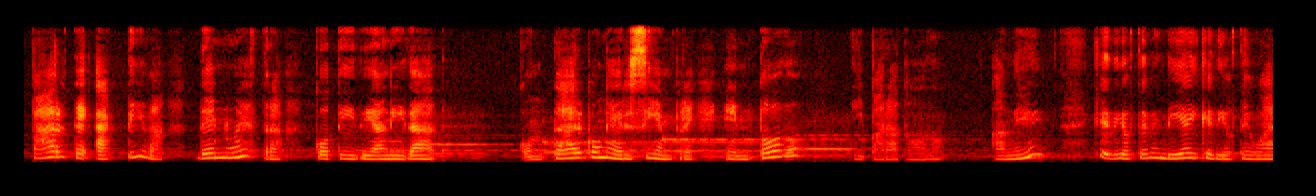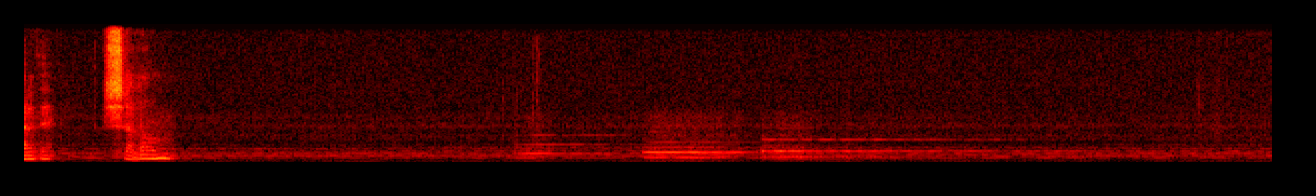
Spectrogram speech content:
parte activa de nuestra cotidianidad. Contar con Él siempre, en todo y para todo. Amén. Que Dios te bendiga y que Dios te guarde. Shalom.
